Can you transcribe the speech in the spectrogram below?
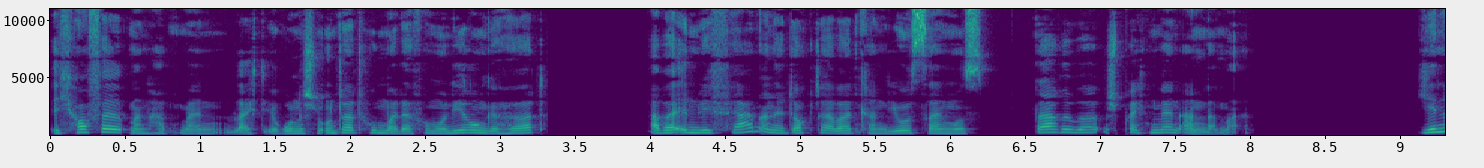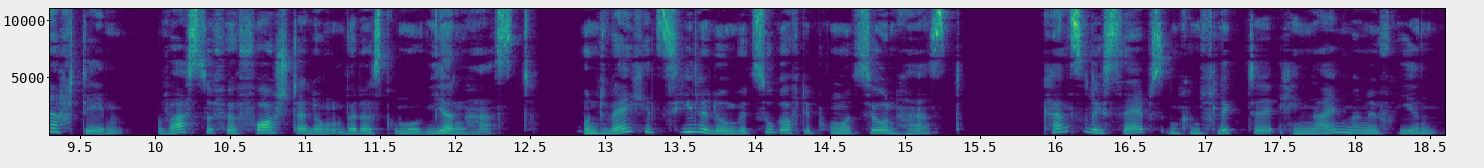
Ich hoffe, man hat meinen leicht ironischen Unterton bei der Formulierung gehört aber inwiefern eine Doktorarbeit grandios sein muss, darüber sprechen wir ein andermal. Je nachdem, was du für Vorstellungen über das Promovieren hast und welche Ziele du in Bezug auf die Promotion hast, kannst du dich selbst in Konflikte hineinmanövrieren,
